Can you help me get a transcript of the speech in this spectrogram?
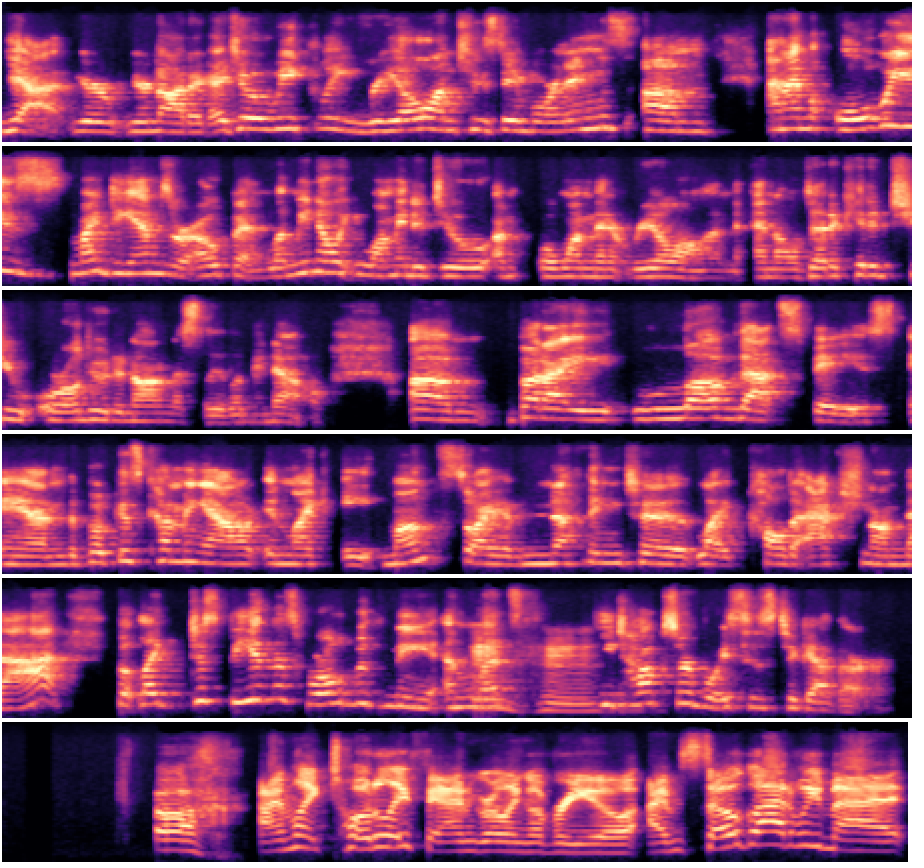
yeah, you're you're nodding. I do a weekly reel on Tuesday mornings, um, and I'm always my DMs are open. Let me know what you want me to do a, a one minute reel on, and I'll dedicate it to you, or I'll do it anonymously. Let me know. Um, but I love that space, and the book is coming out in like eight months, so I have nothing to like call to action on that. But like, just be in this world with me, and let's Mhm. detox our voices together. Ugh, I'm like totally fangirling over you. I'm so glad we met.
